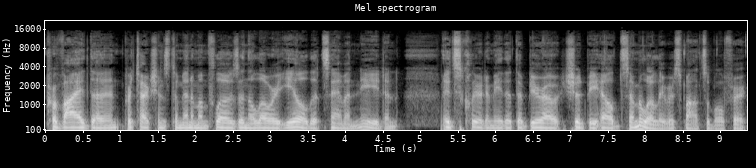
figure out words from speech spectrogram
provide the protections to minimum flows in the lower eel that salmon need. And it's clear to me that the Bureau should be held similarly responsible for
